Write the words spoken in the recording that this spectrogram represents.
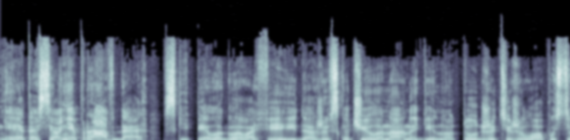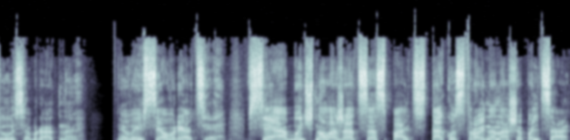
«Это все неправда!» – вскипела глава феи и даже вскочила на ноги, но тут же тяжело опустилась обратно. «Вы все врете. Все обычно ложатся спать. Так устроена наша пыльца.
